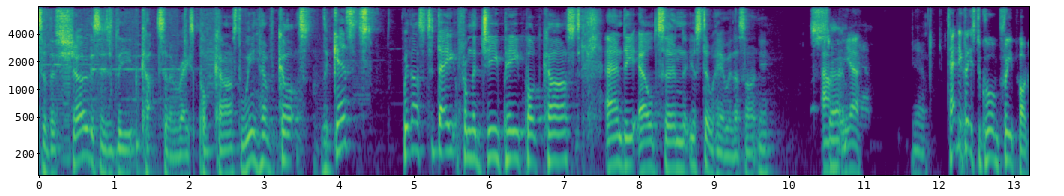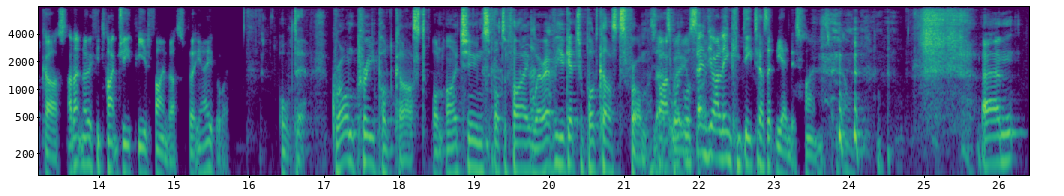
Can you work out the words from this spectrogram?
to the show. This is the Cut to the Race podcast. We have got the guests with us today from the GP podcast. Andy Elton, you're still here with us, aren't you? Um, Certainly. yeah. Yeah. Technically, it's the Grand Prix podcast. I don't know if you type GP, you'd find us, but yeah, either way. Oh dear. Grand Prix podcast on iTunes, Spotify, wherever you get your podcasts from. That's Right, we'll, we'll send you our linking details at the end. It's fine. it.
